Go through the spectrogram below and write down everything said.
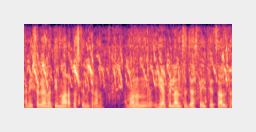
आणि सगळ्यांना ती मारत असते मित्रांनो. म्हणून ह्या पिलांचं जास्त इथे चालतं.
